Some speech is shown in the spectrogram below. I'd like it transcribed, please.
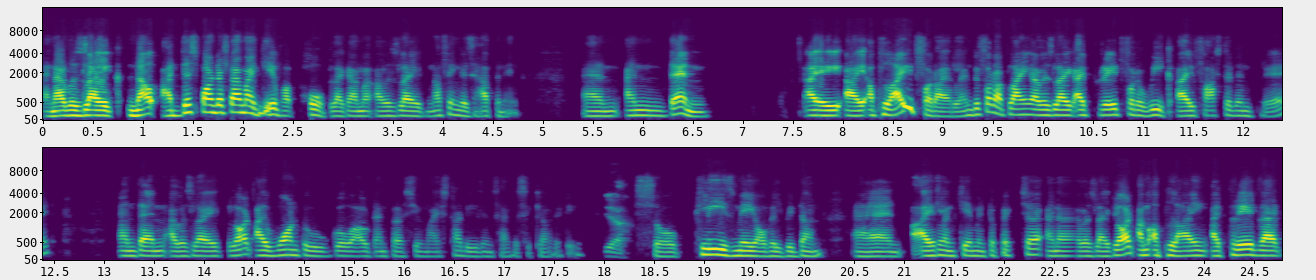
and i was like now at this point of time i gave up hope like i'm i was like nothing is happening and and then i i applied for ireland. Before applying i was like i prayed for a week. I fasted and prayed. And then i was like lord i want to go out and pursue my studies in cybersecurity. Yeah. so please may your will be done. And ireland came into picture and i was like lord i'm applying. I prayed that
